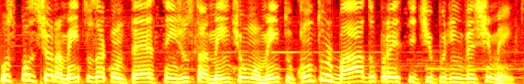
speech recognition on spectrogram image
Os posicionamentos acontecem justamente em um momento conturbado para esse tipo de investimento.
